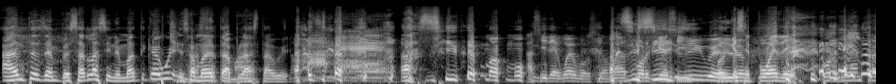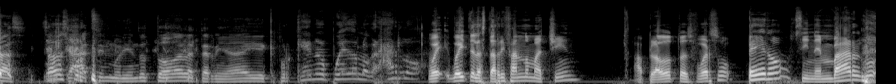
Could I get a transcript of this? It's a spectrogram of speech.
antes de empezar la cinemática, güey, esa madre te aplasta, güey. Así de mamón. Así de huevos, nomás Así, porque sí, sí, sí, güey, porque no. se puede. Por mientras. ¿Sabes ¿Sabes por muriendo toda la eternidad y de que, ¿por qué no puedo lograrlo? Güey, güey, te la está rifando machín. Aplaudo tu esfuerzo, pero sin embargo,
